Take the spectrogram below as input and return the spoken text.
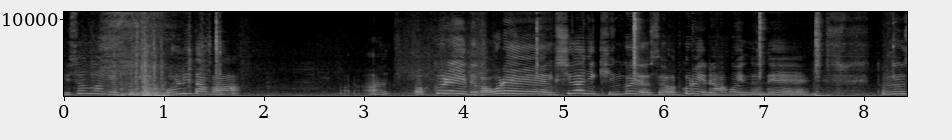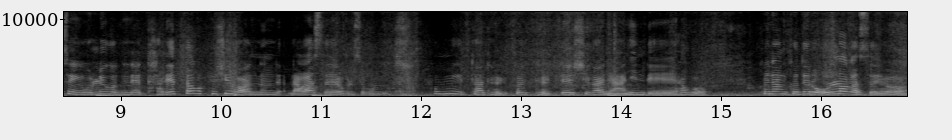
이상하게 그게 올리다가 아, 업그레이드가 올해 시간이 긴 거여서 업그레이드를 하고 있는데 동영상이 있는데 다 됐다고 표시가 왔는데 나왔어요. 그래서 음, 분명히 다될때 시간이 아닌데 하고 그냥 그대로 올라갔어요.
